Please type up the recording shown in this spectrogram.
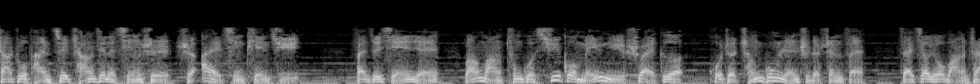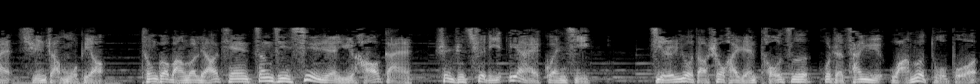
杀猪盘最常见的形式是爱情骗局，犯罪嫌疑人往往通过虚构美女、帅哥或者成功人士的身份，在交友网站寻找目标，通过网络聊天增进信任与好感，甚至确立恋爱关系，继而诱导受害人投资或者参与网络赌博，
